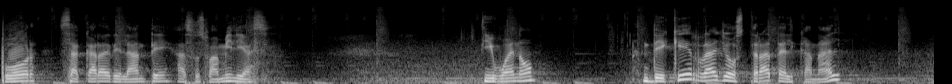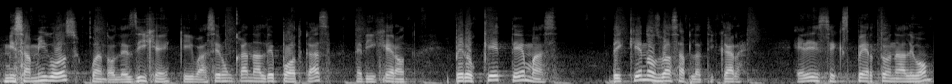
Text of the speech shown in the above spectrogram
por sacar adelante a sus familias. Y bueno, ¿de qué rayos trata el canal? Mis amigos, cuando les dije que iba a ser un canal de podcast, me dijeron, pero ¿qué temas? ¿De qué nos vas a platicar? ¿Eres experto en algo?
